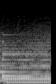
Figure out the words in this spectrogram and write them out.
Música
